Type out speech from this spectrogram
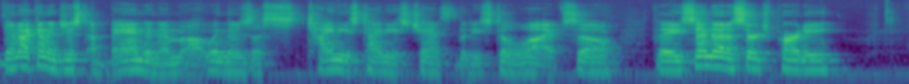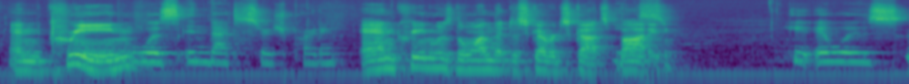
they're not going to just abandon him uh, when there's a tiniest, tiniest chance that he's still alive. So they send out a search party, and Crean Was in that search party. and Crean was the one that discovered Scott's body. he it was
